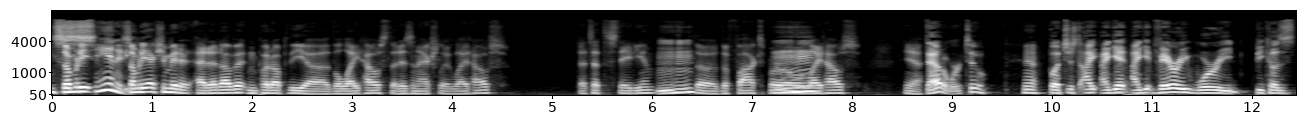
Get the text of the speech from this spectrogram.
Somebody insanity. somebody actually made an edit of it and put up the uh, the lighthouse that isn't actually a lighthouse. That's at the stadium. Mm-hmm. The the Foxborough lighthouse. Yeah. that'll work too. Yeah. But just I, I get I get very worried because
